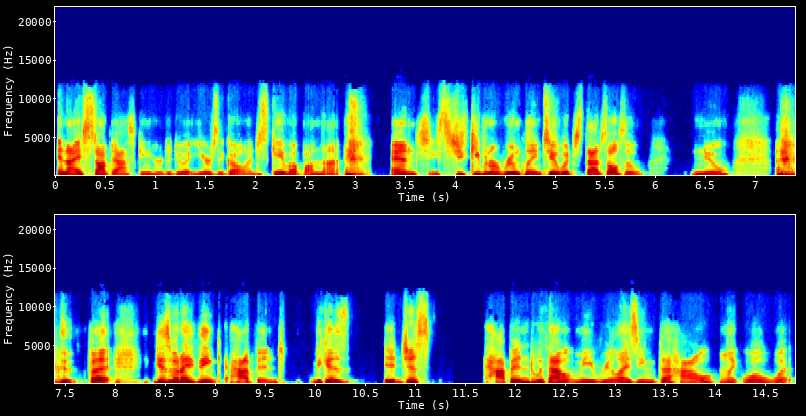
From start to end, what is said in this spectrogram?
and I stopped asking her to do it years ago. I just gave up on that. and she's she's keeping her room clean too, which that's also new. but guess what I think happened? Because it just happened without me realizing the how. I'm like, whoa, what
